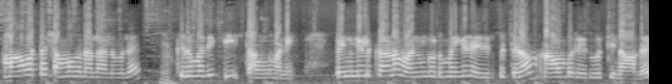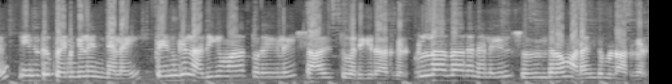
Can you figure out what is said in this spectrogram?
மாவட்ட சமூக நல அலுவலர் திருமதி பி தங்கமணி. பெண்களுக்கான வன்கொடுமைகள் எதிர்ப்பு தினம் நவம்பர் இருபத்தி நாலு. இன்று பெண்களின் நிலை. பெண்கள் அதிகமான துறைகளை சாதித்து வருகிறார்கள். பொருளாதார நிலையில் சுதந்திரம் அடைந்துள்ளார்கள்.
